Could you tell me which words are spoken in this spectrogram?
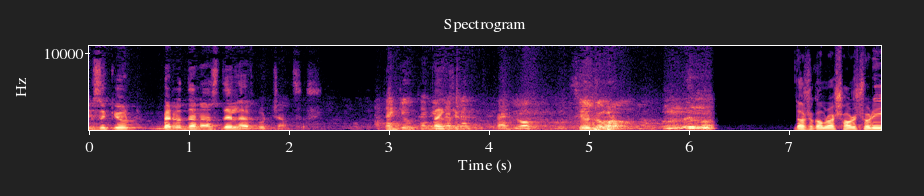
execute better than us they'll have good chances thank you thank Thank you you. Thank you see you tomorrow দর্শক, আমরা সরাসরি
